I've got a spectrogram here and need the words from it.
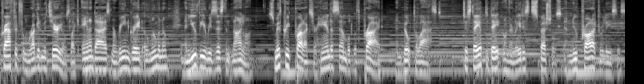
Crafted from rugged materials like anodized marine grade aluminum and UV resistant nylon, Smith Creek products are hand assembled with pride and built to last. To stay up to date on their latest specials and new product releases,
